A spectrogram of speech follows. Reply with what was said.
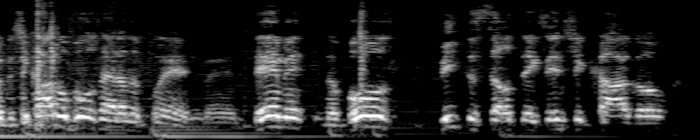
But the Chicago Bulls had other plans, man. Damn it, the Bulls beat the Celtics in Chicago.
